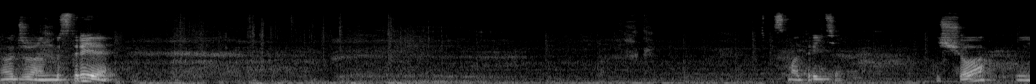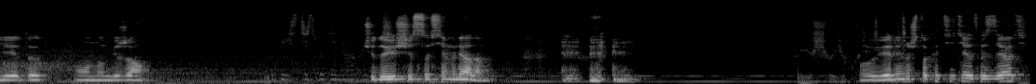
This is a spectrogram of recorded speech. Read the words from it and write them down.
Ну, Джон, быстрее. Смотрите. Еще? Или это он убежал? Чудовище совсем рядом. Вы уверены, что хотите это сделать?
